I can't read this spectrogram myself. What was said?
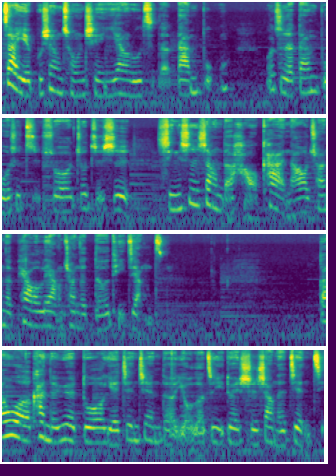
再也不像从前一样如此的单薄。我指的单薄是指说，就只是形式上的好看，然后穿的漂亮、穿的得体这样子。当我看的越多，也渐渐的有了自己对时尚的见解。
